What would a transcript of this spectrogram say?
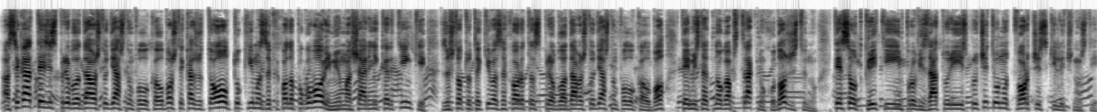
А сега тези с преобладаващо дясно полукълбо ще кажат, о, тук има за какво да поговорим, има шарени картинки, защото такива са хората с преобладаващо дясно полукълбо, те мислят много абстрактно, художествено. Те са открити импровизатори и изключително творчески личности.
